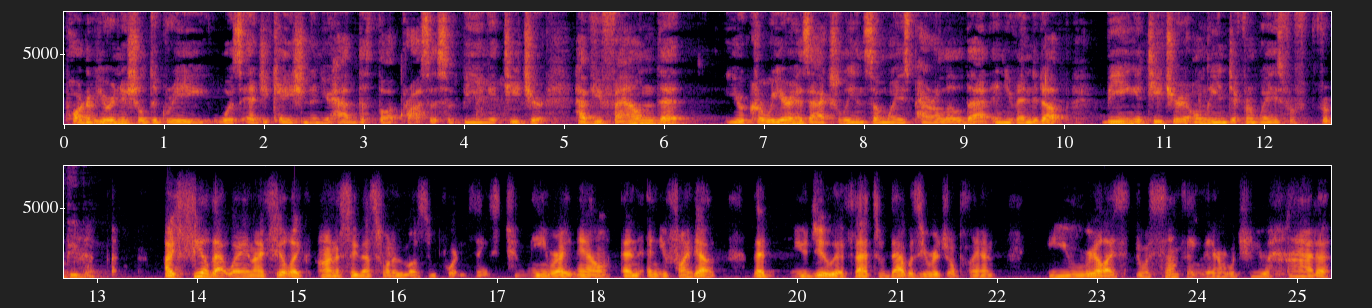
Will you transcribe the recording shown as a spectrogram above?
part of your initial degree was education, and you had the thought process of being a teacher. Have you found that your career has actually, in some ways, paralleled that, and you've ended up being a teacher only in different ways for, for people? I feel that way, and I feel like honestly, that's one of the most important things to me right now. And and you find out that you do if that's that was the original plan. You realize there was something there which you had a,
